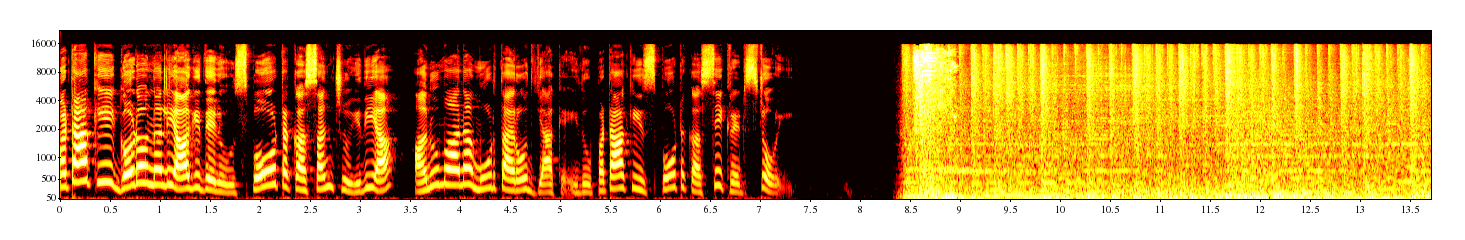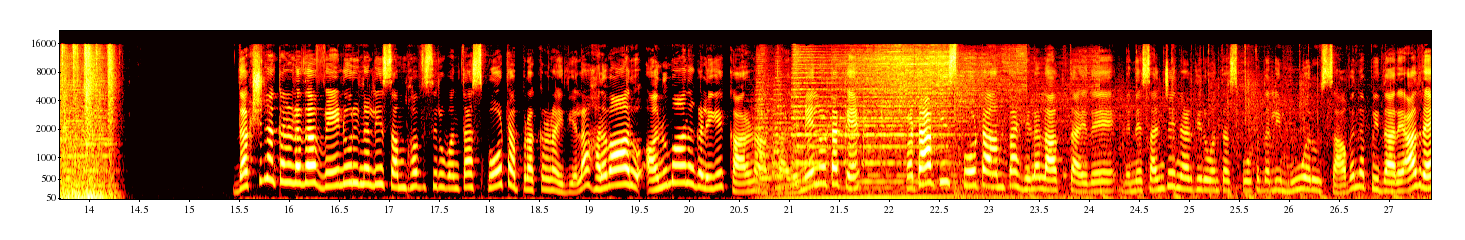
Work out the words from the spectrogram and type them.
ಪಟಾಕಿ ಗೋಡೌನ್ನಲ್ಲಿ ಆಗಿದ್ದೇನು ಸ್ಫೋಟಕ ಸಂಚು ಇದೆಯಾ? ಅನುಮಾನ ಮೂಡ್ತಾ ಇರೋದು ಯಾಕೆ? ಇದು ಪಟಾಕಿ ಸ್ಫೋಟಕ ಸೀಕ್ರೆಟ್ ಸ್ಟೋರಿ. ದಕ್ಷಿಣ ಕನ್ನಡದ ವೇಣೂರಿನಲ್ಲಿ ಸಂಭವಿಸಿರುವಂತಹ ಸ್ಫೋಟ ಪ್ರಕರಣ ಇದೆಯಲ್ಲ, ಹಲವಾರು ಅನುಮಾನಗಳಿಗೆ ಕಾರಣ ಆಗ್ತಾ ಇದೆ. ಮೇಲ್ನೋಟಕ್ಕೆ ಪಟಾಕಿ ಸ್ಫೋಟ ಅಂತ ಹೇಳಲಾಗ್ತಾ ಇದೆ. ನಿನ್ನೆ ಸಂಜೆ ನಡೆದಿರುವಂತಹ ಸ್ಫೋಟದಲ್ಲಿ ಮೂವರು ಸಾವನ್ನಪ್ಪಿದ್ದಾರೆ. ಆದರೆ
